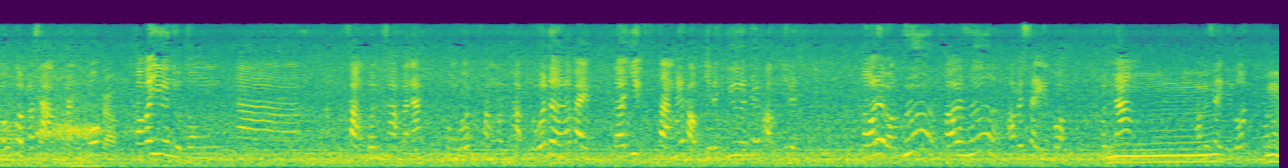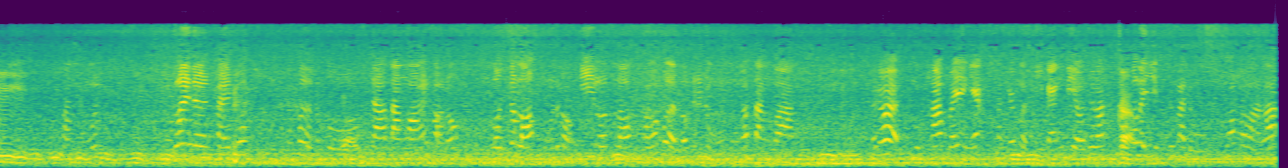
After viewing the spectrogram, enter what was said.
เขากดมาสามพันปุ๊บครับ เขาก็ยืนอยู่ตรงอ่าฝั่งคนขับอะนะตรงรถฝั่งคนขับหนูก็เดินเข้าไป แล้วหยิบตังค์ให้เขากินยื่นให้เขากินเลยเขาเลยบอกเฮ้อเขาเลยเฮ้อเอาไปใส่กระบอกคนนั่งเอาไปใส่ในรถอืมอืมอืมฝั่งนู้นอืมหอืนูมก็เลยเดินไปปุ๊บก็เปิดประตูครับ จะเอาตังค์วางให้เขาเนาะรถก็ล็อกหนูเลยบอกพี่รถล็อกเขาก็เปิดรถให้หนูหนูก็ตังค์วาง อืม แล้วก็หนูพับไว้อย่างเงี้ย มันก็เหมือนมีแบงค์เดียวใช่ปะครับ เขาก็เลยหยิบขึ้นมาดูว่าประมาณว่า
